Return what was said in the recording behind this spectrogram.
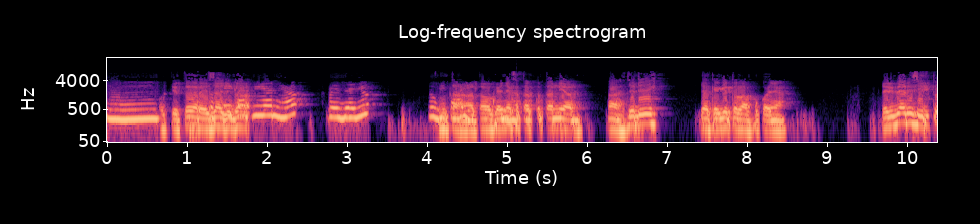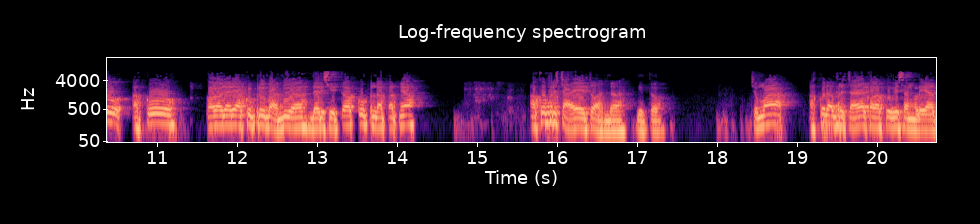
Hmm. Waktu itu Reza Tapi juga kasihan ya, Rezanya. entah Sumpah. atau kayaknya ketakutan ya. Nah, jadi ya kayak gitulah pokoknya. Jadi dari situ aku kalau dari aku pribadi ya, dari situ aku pendapatnya aku percaya itu ada gitu. Cuma aku tidak percaya kalau aku bisa ngelihat.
